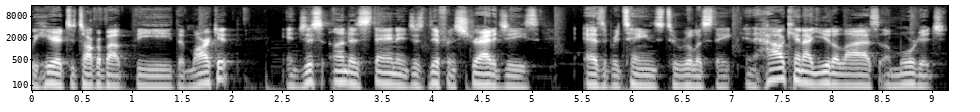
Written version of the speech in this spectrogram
we're here to talk about the the market and just understanding just different strategies as it pertains to real estate and how can I utilize a mortgage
